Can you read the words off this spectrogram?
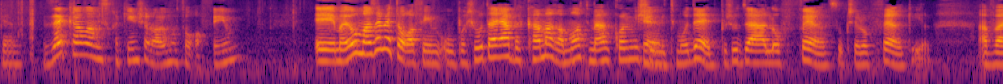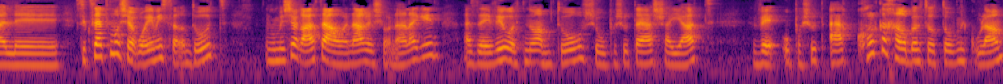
כן. זה כמה המשחקים שלו היו מטורפים. הם היו מה זה מטורפים, הוא פשוט היה בכמה רמות מעל כל מי כן. שמתמודד, פשוט זה היה לא פייר, סוג של לא פייר כאילו. אבל אה, זה קצת כמו שרואים הישרדות, ומי שראה את העונה הראשונה נגיד, אז הביאו את נועם טור, שהוא פשוט היה שייט, והוא פשוט היה כל כך הרבה יותר טוב מכולם,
